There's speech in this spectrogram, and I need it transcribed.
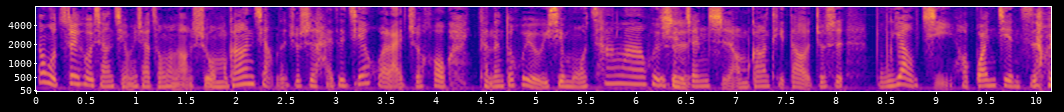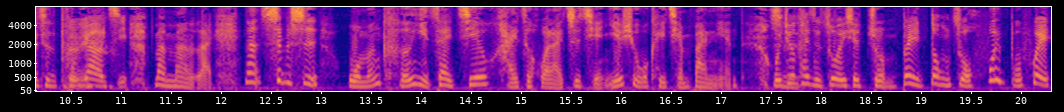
那我最后想请问一下钟文老师，我们刚刚讲的就是孩子接回来之后，可能都会有一些摩擦啦，会有一些争执啊。我们刚刚提到的就是不要急，好关键字 就是不要急，慢慢来。那是不是我们可以在接孩子回来之前，也许我可以前半年我就开始做一些准备动作，会不会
